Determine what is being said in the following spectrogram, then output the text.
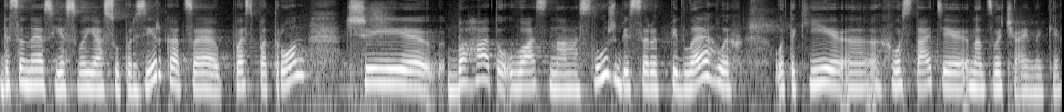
ДСНС є своя суперзірка, це пес патрон. Чи багато у вас на службі серед підлеглих отакі е, хвостаті надзвичайники?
